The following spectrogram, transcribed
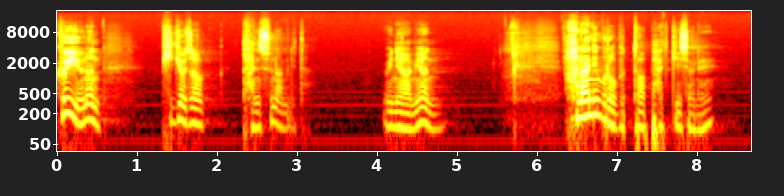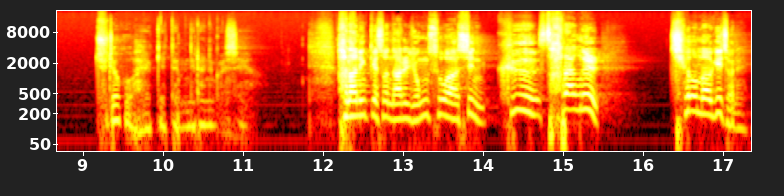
그 이유는 비교적 단순합니다. 왜냐하면 하나님으로부터 받기 전에 주려고 하였기 때문이라는 것이에요. 하나님께서 나를 용서하신 그 사랑을 체험하기 전에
